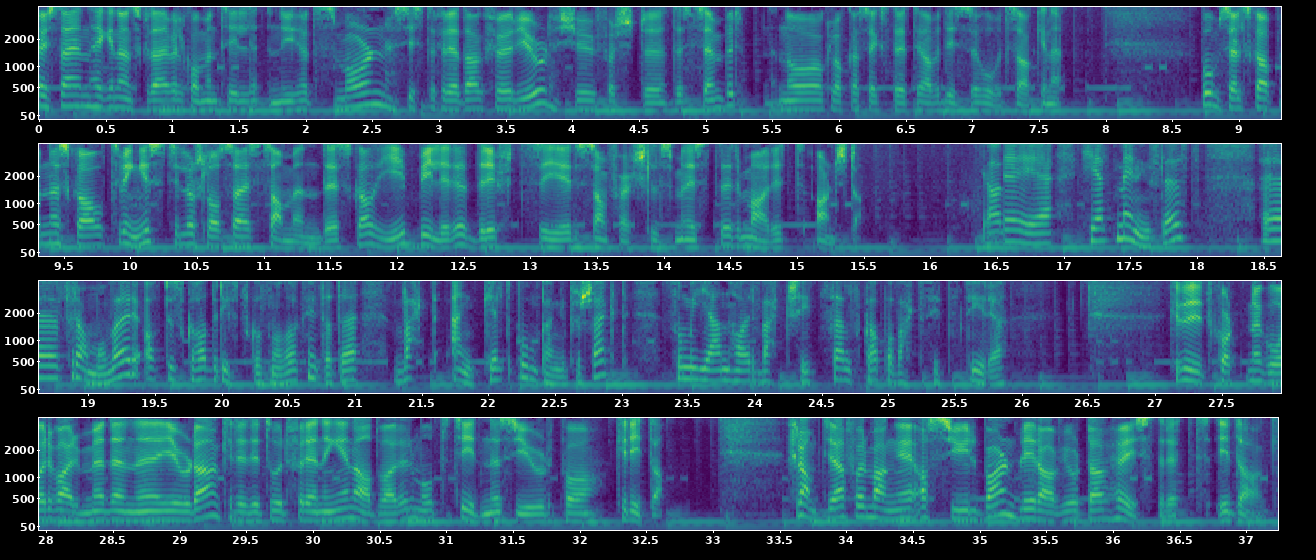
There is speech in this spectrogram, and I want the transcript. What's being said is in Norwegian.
Øystein Heggen ønsker deg velkommen til Nyhetsmorgen, siste fredag før jul, 21. desember. Nå klokka 6.30 har vi disse hovedsakene. Bomselskapene skal tvinges til å slå seg sammen. Det skal gi billigere drift, sier samferdselsminister Marit Arnstad. Ja, Det er helt meningsløst eh, framover at du skal ha driftskostnader knytta til hvert enkelt bompengeprosjekt, som igjen har hvert sitt selskap og hvert sitt styre. Kredittkortene går varme denne jula. Kreditorforeningen advarer mot tidenes jul på krita. Framtida for mange asylbarn blir avgjort av Høyesterett i dag.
